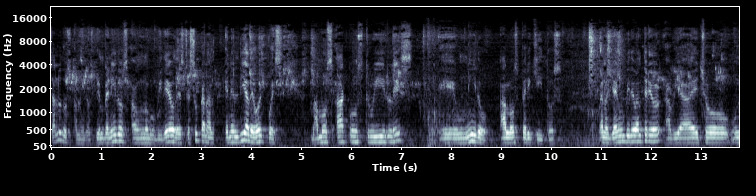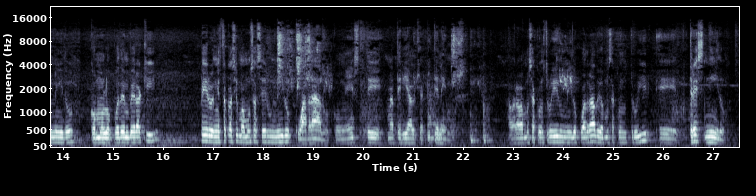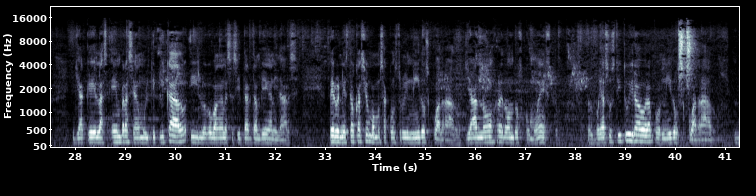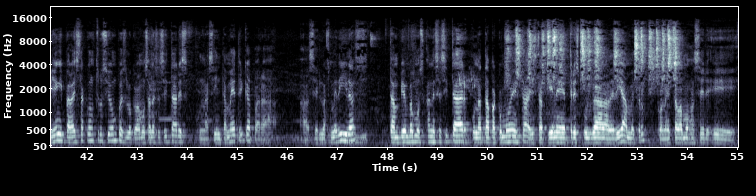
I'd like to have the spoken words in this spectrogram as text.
Saludos amigos, bienvenidos a un nuevo video de este su canal. En el día de hoy pues vamos a construirles eh, un nido a los periquitos. Bueno, ya en un video anterior había hecho un nido como lo pueden ver aquí, pero en esta ocasión vamos a hacer un nido cuadrado con este material que aquí tenemos. Ahora vamos a construir un nido cuadrado y vamos a construir eh, tres nidos ya que las hembras se han multiplicado y luego van a necesitar también anidarse. Pero en esta ocasión vamos a construir nidos cuadrados, ya no redondos como esto. Los voy a sustituir ahora por nidos cuadrados. Bien, y para esta construcción pues lo que vamos a necesitar es una cinta métrica para hacer las medidas. También vamos a necesitar una tapa como esta, esta tiene 3 pulgadas de diámetro, con esta vamos a hacer eh,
